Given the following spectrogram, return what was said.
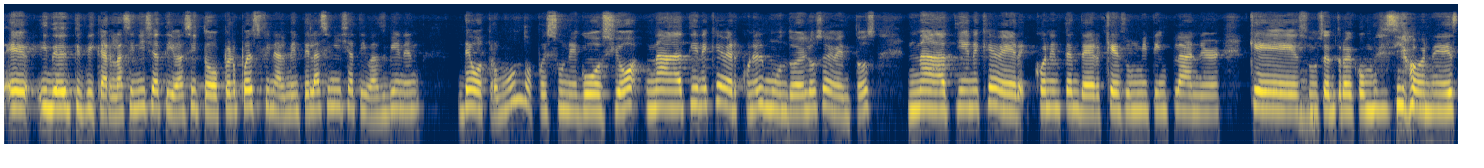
eh, identificar las iniciativas y todo, pero pues finalmente las iniciativas vienen de otro mundo, pues su negocio nada tiene que ver con el mundo de los eventos, nada tiene que ver con entender qué es un meeting planner, qué es un centro de convenciones,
